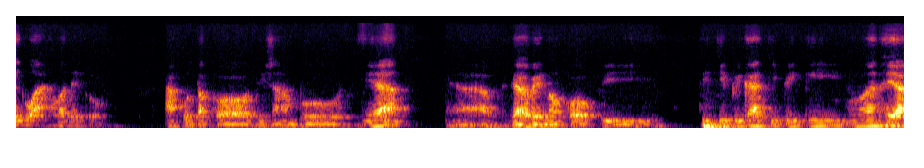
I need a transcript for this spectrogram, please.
iku Ahmad iku. Aku teko disambut ya. Ya gawe no kopi dicipika cipiki mana ya.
